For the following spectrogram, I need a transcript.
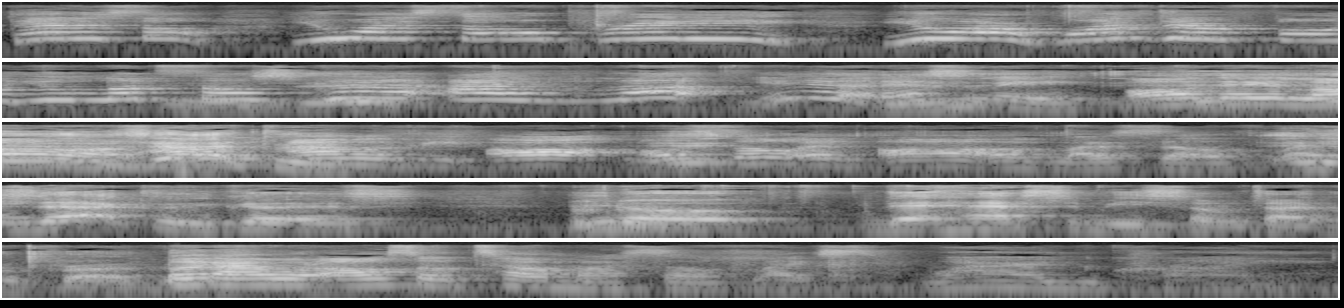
That is so, you are so pretty. You are wonderful. You look so You good. I love, yeah, that's Yeah, me all day long. exactly. I'm, I'm gonna be all, Yeah. also in awe of myself. Like, exactly because you know there has to be some type of progress. But I would also tell myself, like, why are you crying?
